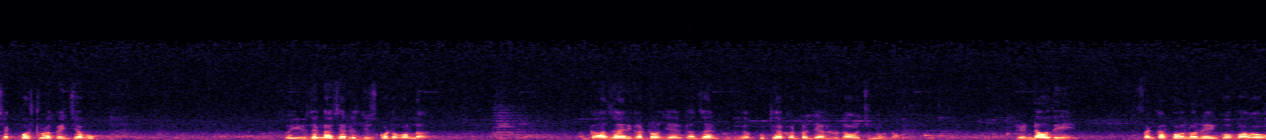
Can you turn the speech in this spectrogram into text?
చెక్ పోస్ట్ కూడా పెంచాము. సో ఈ విధంగా చర్యలు తీసుకోవడం వల్ల గాంజాయిని కంట్రోల్ చేయాలి గాంజాయిని పూర్తిగా పూర్తిగా కంట్రోల్ చేయాలనే ఆలోచనలో ఉన్నాం. రెండవది సంకల్పంలోనే ఇంకో భాగం.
